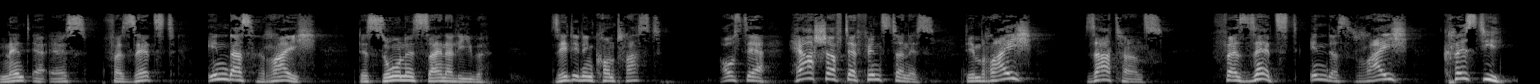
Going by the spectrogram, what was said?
nennt er es versetzt in das Reich des Sohnes seiner Liebe. Seht ihr den Kontrast? Aus der Herrschaft der Finsternis, dem Reich Satans, versetzt in das Reich Christi.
